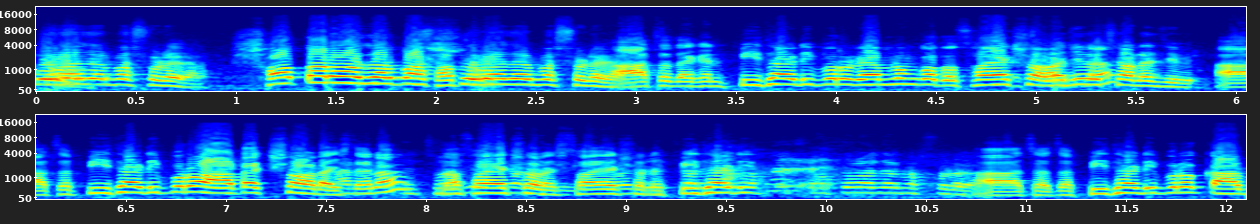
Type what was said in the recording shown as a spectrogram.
Pro। 17500 সতেরো হাজার পাঁচশো টাকা। আচ্ছা দেখেন P thirty pro RAM ROM কত? ছয় একশো আঠাশ জিবি আচ্ছা পি থার্টি প্রো আট একশো আঠাশ তাই না? না ছয় একশো আঠাশ ছয় একশো আঠাশ। পি থার্টি আচ্ছা আচ্ছা P thirty pro curve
